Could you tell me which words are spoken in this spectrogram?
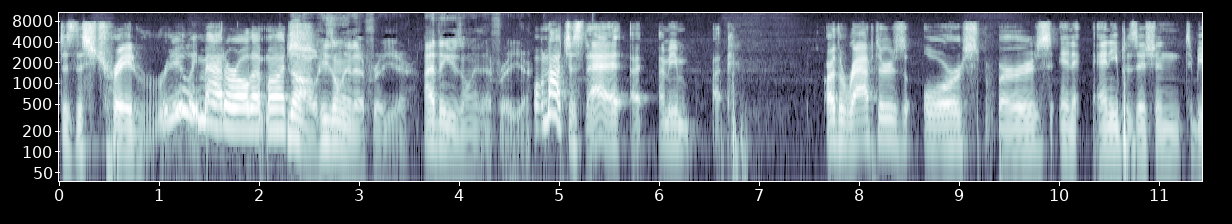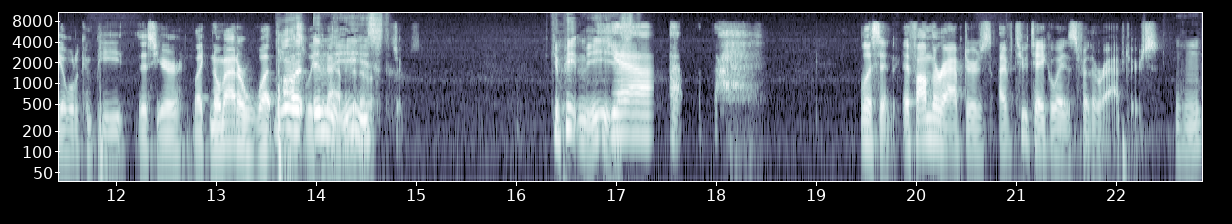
does this trade really matter all that much? No, he's only there for a year. I think he's only there for a year. Well, not just that. I, I mean, I, are the Raptors or Spurs in any position to be able to compete this year? Like, no matter what Well, possibly in could the happen to the East. Raptors. Compete in the East. Yeah, listen, if I'm the Raptors, I have two takeaways for the Raptors. Mhm.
